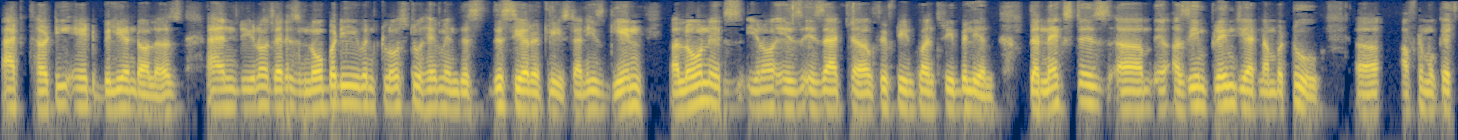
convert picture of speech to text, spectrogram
at 38 billion dollars, and you know there is nobody even close to him in this this year at least, and his gain alone is you know is is at 15.3 billion. The next is um, Azim Premji at number two after Mukesh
